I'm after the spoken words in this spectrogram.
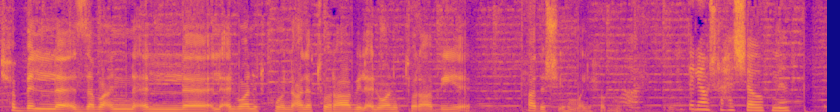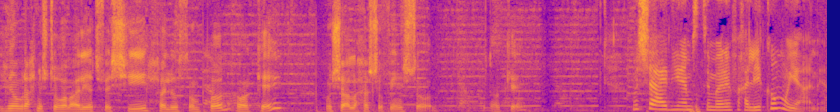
تحب ال- الزبائن ال- الألوان تكون على ترابي الألوان الترابية هذا الشيء هم اللي يحبون. انت اليوم إيش راح تشوفنا؟ اليوم راح نشتغل عليه شيء حلو simple okay وإن شاء الله حتشوفين نشتغل okay مشاهدينا مستمرين فخليكم ويانا.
